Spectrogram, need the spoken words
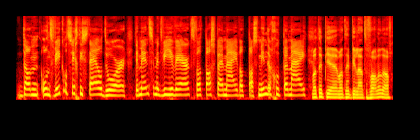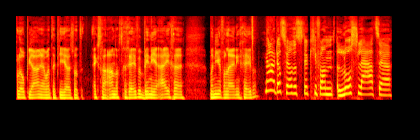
dan ontwikkelt zich die stijl door de mensen met wie je werkt. Wat past bij mij, wat past minder goed bij mij. Wat heb je, wat heb je laten vallen de afgelopen jaren? En wat heb je juist wat extra aandacht gegeven binnen je eigen manier van leiding geven? Nou, dat is wel dat stukje van loslaten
